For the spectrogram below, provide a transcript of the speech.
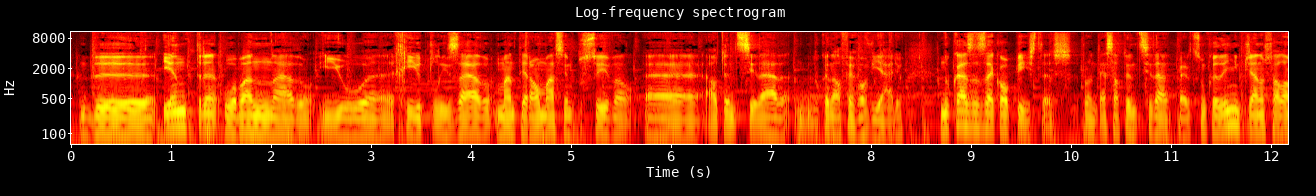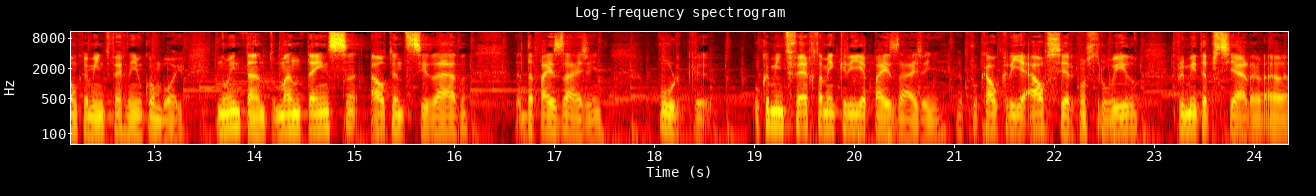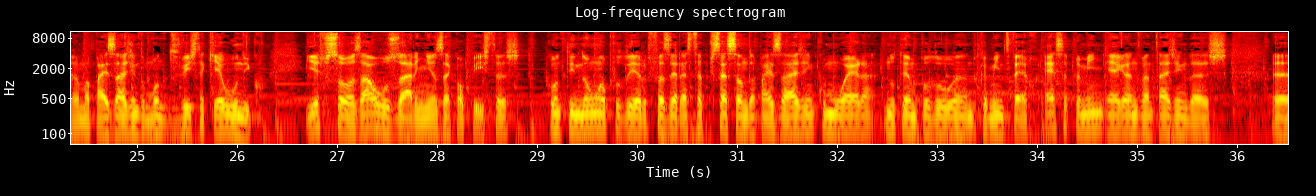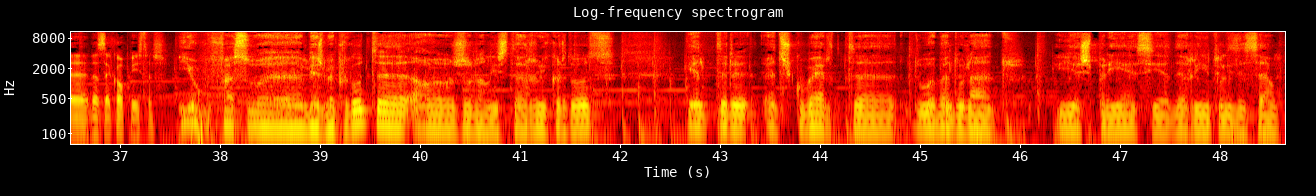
de entre o abandonado e o uh, reutilizado manter ao máximo possível uh, a autenticidade do canal ferroviário. No caso das ecopistas, pronto, essa autenticidade perde-se um bocadinho, que já não está lá um caminho de ferro nem um comboio. No entanto, mantém-se a autenticidade da paisagem porque o caminho de ferro também cria paisagem, porque ao, cria, ao ser construído permite apreciar uma paisagem de um ponto de vista que é único. E as pessoas, ao usarem as ecopistas, continuam a poder fazer essa percepção da paisagem como era no tempo do, do caminho de ferro. Essa, para mim, é a grande vantagem das, uh, das ecopistas. E eu faço a mesma pergunta ao jornalista Rui Cardoso. Entre a descoberta do abandonado e a experiência da reutilização,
